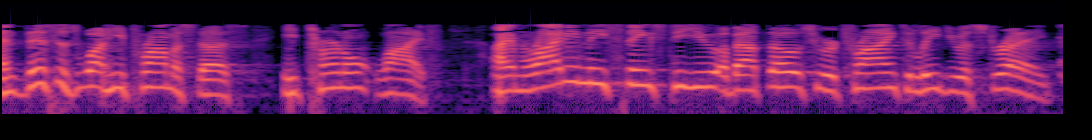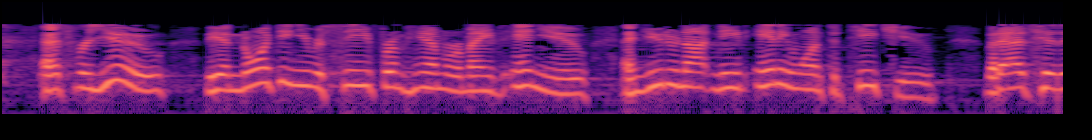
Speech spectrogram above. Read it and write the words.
And this is what He promised us, eternal life. I am writing these things to you about those who are trying to lead you astray. As for you, the anointing you receive from Him remains in you, and you do not need anyone to teach you. But as His,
